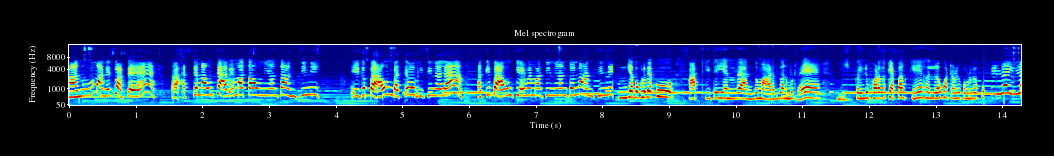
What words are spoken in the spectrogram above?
ನಾನು ಮನೆ ತೊಟ್ಟೆ. ಅತ್ತೆ ಮಾವನ್ ತಾವೇ ಮಾತಾವ್ನಿ ಅಂತ ಅಂತೀನಿ. ಈಗ ಬಾವನ್ ಬಟ್ಟೆ ಹೋಗಿದ್ದೀನಲ್ಲ ಅಕ್ಕಿ ಬಾವನ್ ತೇವೆ ಮಾಡ್ತೀನಿ ಅಂತ ಅಂತೀನಿ. ಹಿಂಗೆ ಬಗ್ಳ್ಬೇಕು. ಅಕ್ಕಿತೆ ಏನಾರ ಅಂದು ಮಾಡಿದ್ಲು ಅನ್ಬಿಟ್ರೆ ಈ ಕೈಲಿ ಹೊಡೆದ ಕೆಪ್ಪಲ್ಕೆ ಹಲ್ಲ ಹೊಟ್ಟೆ ಕೊಡ್ಬೇಕು ಇಲ್ಲ ಇಲ್ಲ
